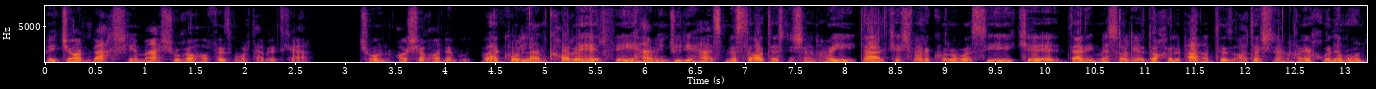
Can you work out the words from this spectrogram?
به جان بخشی معشوق حافظ مرتبط کرد چون عاشقانه بود. و کلا کار حرفه‌ای همینجوری هست مثل آتش نشانهایی در کشور کرواسی که در این مثال یا داخل پرانتز آتش نشانهای خودمون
